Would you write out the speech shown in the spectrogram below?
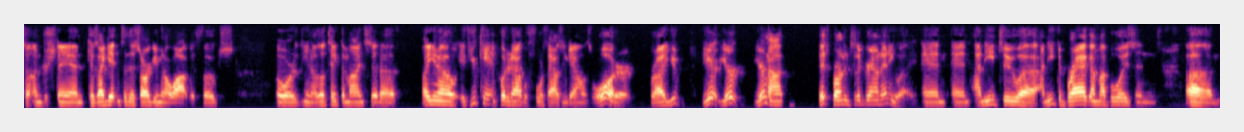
to understand because I get into this argument a lot with folks or you know, they'll take the mindset of, oh, you know, if you can't put it out with 4,000 gallons of water, right? You you're you're you're not. It's burning to the ground anyway. And and I need to uh, I need to brag on my boys in um,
